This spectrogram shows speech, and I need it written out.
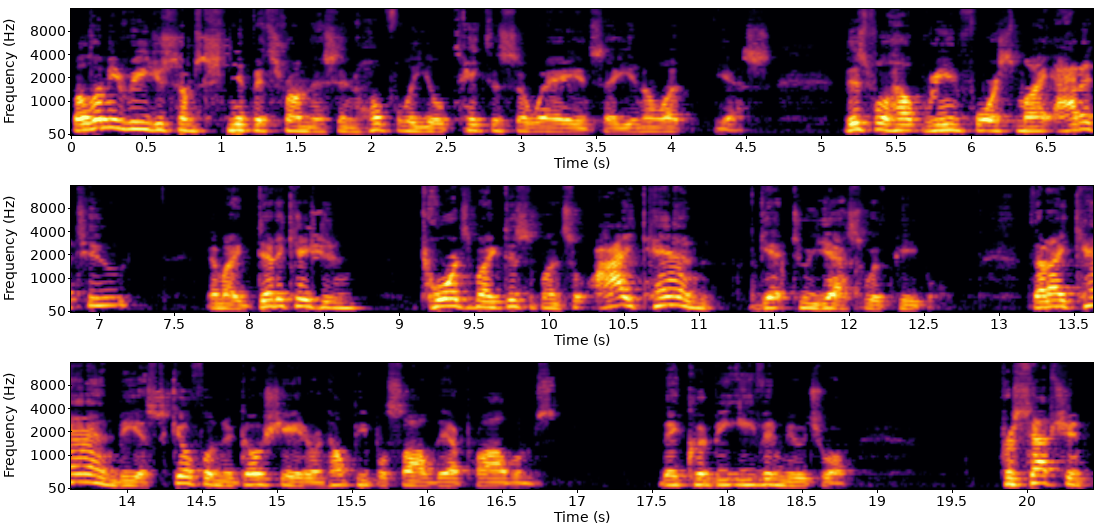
But let me read you some snippets from this, and hopefully you'll take this away and say, you know what? Yes, this will help reinforce my attitude and my dedication towards my discipline so I can get to yes with people. That I can be a skillful negotiator and help people solve their problems. They could be even mutual. Perception.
